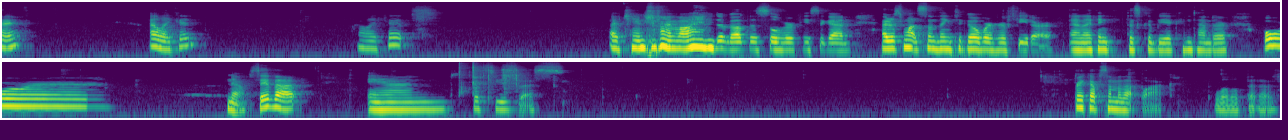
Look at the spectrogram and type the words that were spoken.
Okay. I like it. I like it. I've changed my mind about this silver piece again. I just want something to go where her feet are, and I think this could be a contender. Or no, save that, and let's use this. Break up some of that black, a little bit of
